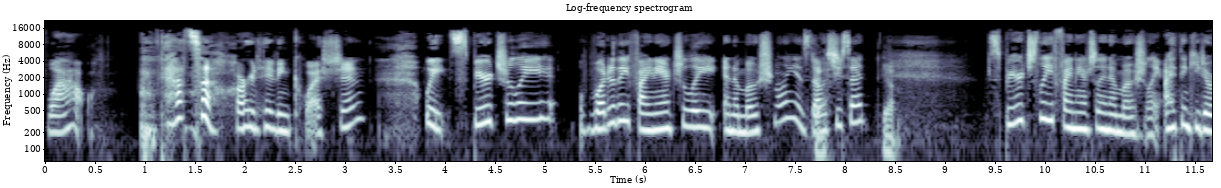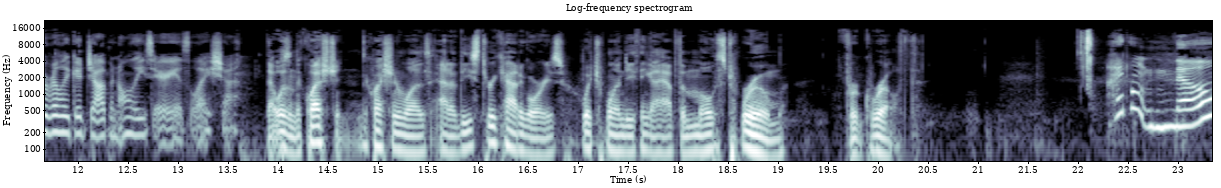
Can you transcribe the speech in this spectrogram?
Wow. That's a hard hitting question. Wait, spiritually, what are they financially and emotionally? Is that Yes. what you said? Yeah. Spiritually, financially, and emotionally. I think you do a really good job in all these areas, Elisha. That wasn't the question. The question was out of these three categories, which one do you think I have the most room for growth? I don't know.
